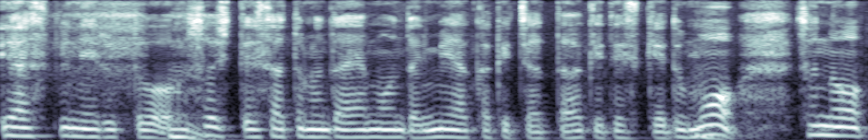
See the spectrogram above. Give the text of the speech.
エアスピネルと、うん。そして里のダイヤモンドに迷惑かけちゃったわけですけども、その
